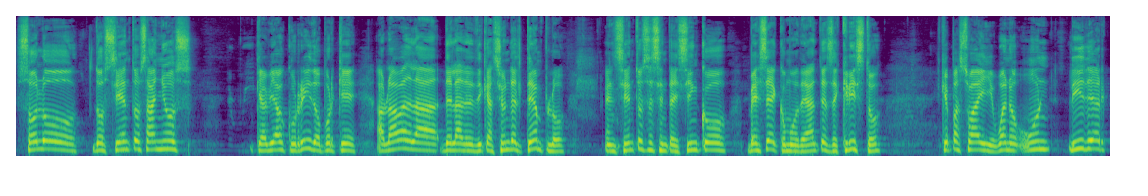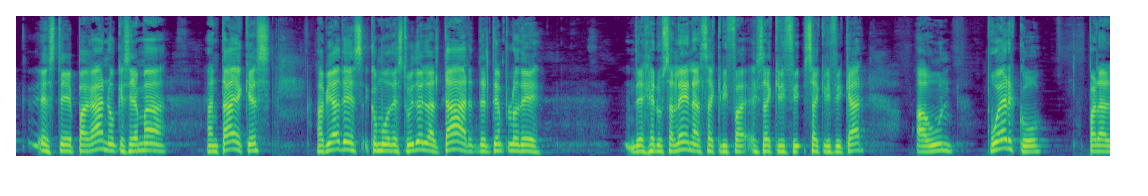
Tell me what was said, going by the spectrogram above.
solo 200 años que había ocurrido, porque hablaba de la, de la dedicación del templo en 165 BC, como de antes de Cristo. ¿Qué pasó ahí? Bueno, un líder este, pagano que se llama Antaeques había como destruido el altar del templo de, de Jerusalén al sacrificar a un puerco para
